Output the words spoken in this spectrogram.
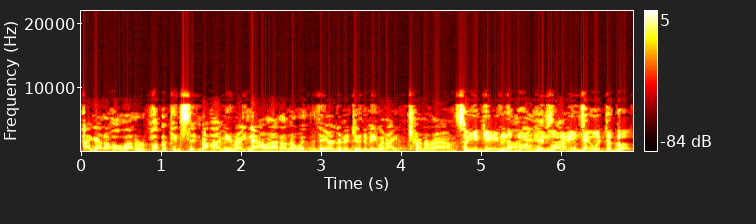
I got a whole lot of Republicans sitting behind me right now, and I don't know what they're going to do to me when I turn around. So you gave him the Uh, book, and and, what did he do with the book?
